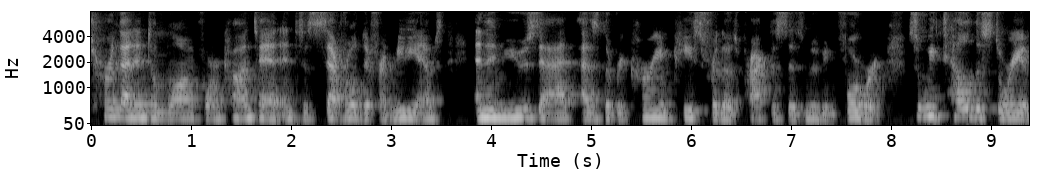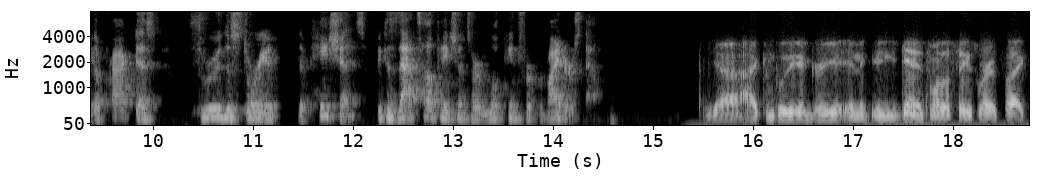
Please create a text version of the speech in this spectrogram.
turn that into long form content into several different mediums, and then use that as the recurring piece for those practices moving forward. So we tell the story of the practice through the story of the patients because that's how patients are looking for providers now. Yeah, I completely agree. And again, it's one of those things where it's like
